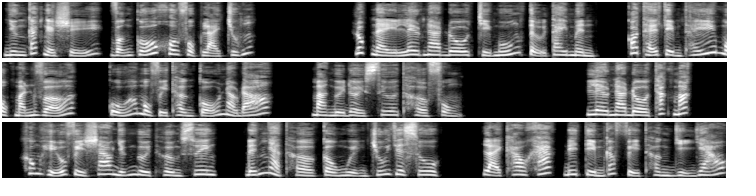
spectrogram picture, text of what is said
nhưng các nghệ sĩ vẫn cố khôi phục lại chúng. Lúc này Leonardo chỉ muốn tự tay mình có thể tìm thấy một mảnh vỡ của một vị thần cổ nào đó mà người đời xưa thờ phụng. Leonardo thắc mắc, không hiểu vì sao những người thường xuyên đến nhà thờ cầu nguyện Chúa Giêsu lại khao khát đi tìm các vị thần dị giáo.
